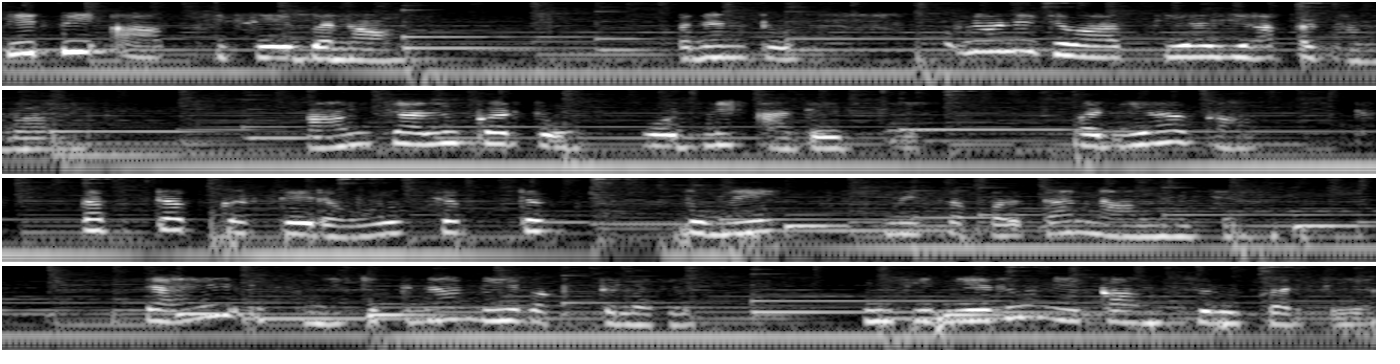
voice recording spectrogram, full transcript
फिर भी आप इसे बनाओ। परंतु उन्होंने जवाब दिया, यह असंभव है। काम चालू कर दो फोर्ड ने आदेश दिया और यह काम तब तक करते रहो जब तक तुम्हें इसमें सफलता ना मिल जाए। चाहे इसमें कितना भी वक्त लगे, इंजीनियरों ने काम शुरू कर दिया।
